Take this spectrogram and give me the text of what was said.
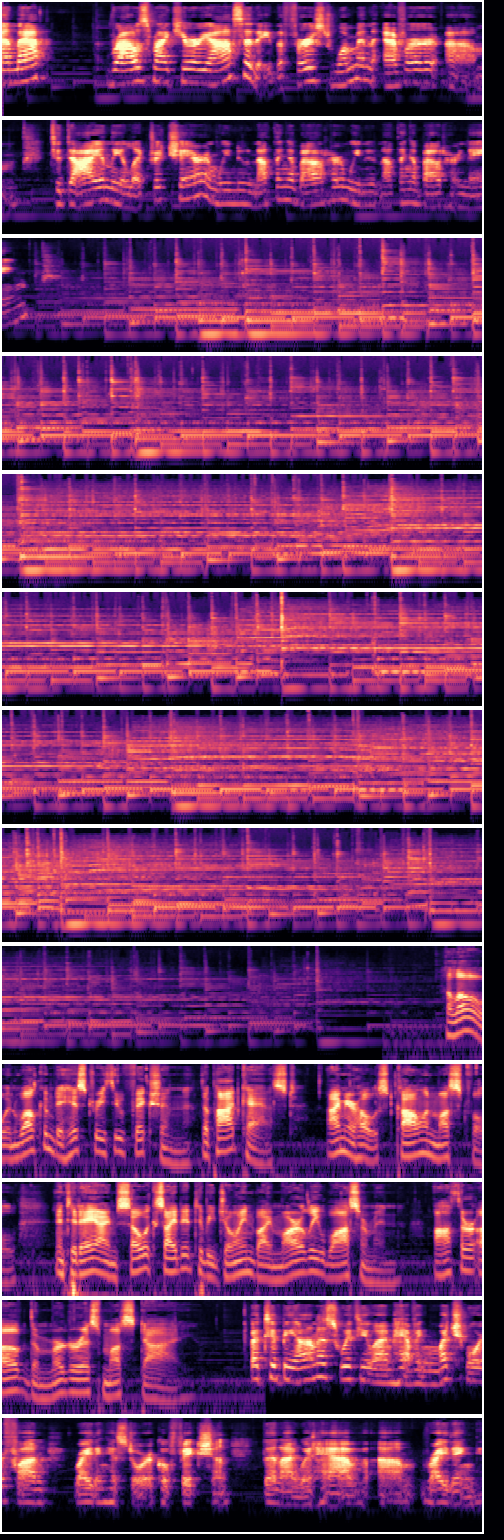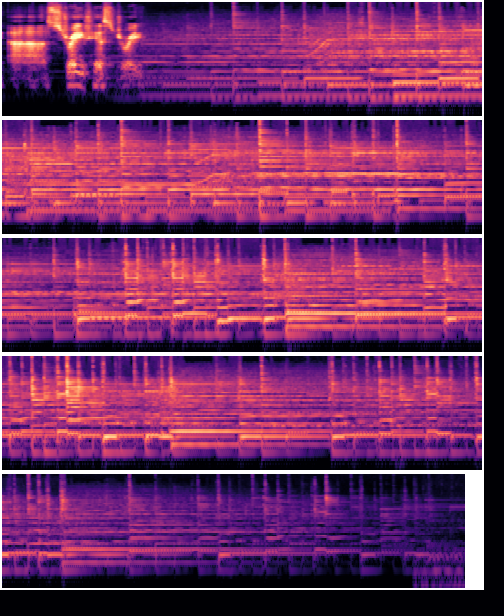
And that roused my curiosity. The first woman ever um, to die in the electric chair, and we knew nothing about her. We knew nothing about her name. Hello, and welcome to History Through Fiction, the podcast. I'm your host, Colin Mustful, and today I'm so excited to be joined by Marlie Wasserman, author of The Murderess Must Die. But to be honest with you, I'm having much more fun writing historical fiction than I would have um, writing uh, straight history.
